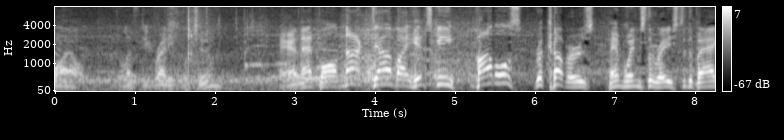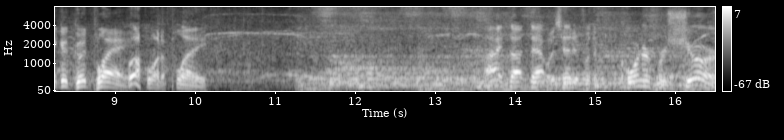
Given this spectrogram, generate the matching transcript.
The lefty righty platoon. And that ball knocked down by Hinske. Bobbles, recovers, and wins the race to the bag. A good play. Whoa, what a play. I thought that was headed for the corner for sure.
